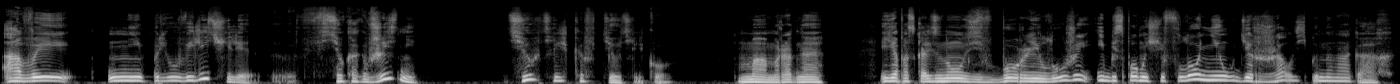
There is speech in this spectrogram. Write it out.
«А вы не преувеличили? Все как в жизни?» «Тютелька в тютельку», «Мама родная!» Я поскользнулась в бурые лужи и без помощи Фло не удержалась бы на ногах.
